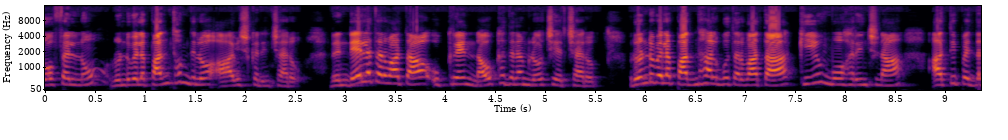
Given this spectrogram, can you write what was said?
రోఫెల్ను రెండు వేల పంతొమ్మిదిలో ఆవిష్కరించారు. రెండేళ్ళ తర్వాత ఉక్రెయిన్ నౌకదళంలో చేర్చారు. రెండు వేల పద్నాలుగు తర్వాత కీవ్ మోహరించిన అతిపెద్ద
